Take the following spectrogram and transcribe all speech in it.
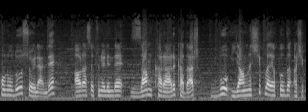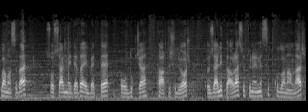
konulduğu söylendi. Avrasya Tüneli'nde zam kararı kadar bu yanlışlıkla yapıldığı açıklaması da sosyal medyada elbette oldukça tartışılıyor. Özellikle Avrasya Tüneli'ni sık kullananlar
